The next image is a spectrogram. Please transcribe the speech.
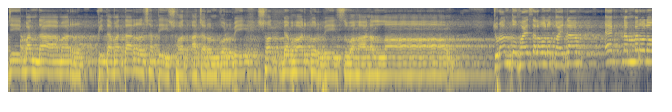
যে বান্দা আমার পিতামাতার সাথে সৎ আচরণ করবে, সৎ ব্যবহার করবে সুবাহান আল্লাহ চূড়ান্ত ফয়সালা হলো কয়টা? এক নাম্বার হলো,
